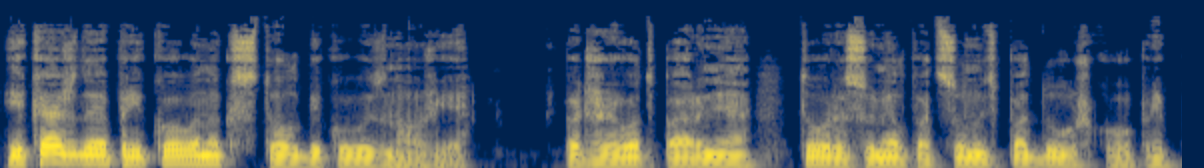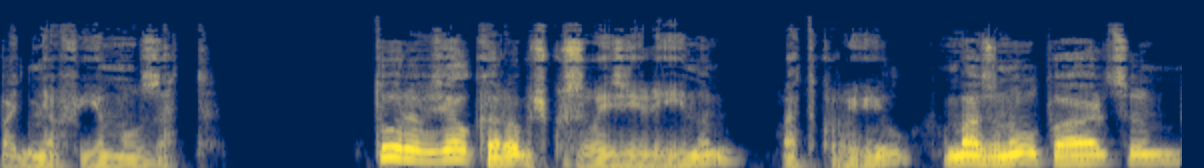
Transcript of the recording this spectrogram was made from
и каждая прикована к столбику в изножье. Под живот парня Туры сумел подсунуть подушку, приподняв ему зад. Тура взял коробочку с вазелином, открыл, мазнул пальцем,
